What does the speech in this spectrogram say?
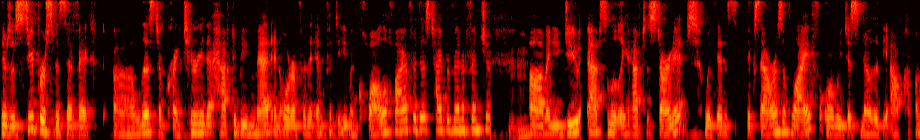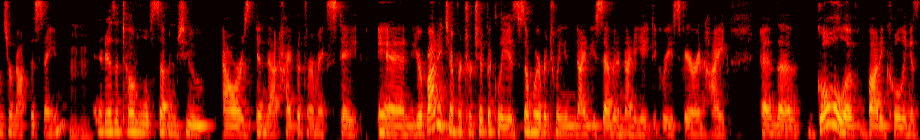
there's a super specific uh, list of criteria that have to be met in order for the infant to even qualify for this type of intervention. Mm-hmm. Um, and you do absolutely have to start it within six hours of life, or we just know that the outcomes are not the same. Mm-hmm. And it is a total of 72 hours in that hypothermic state. And your body temperature typically is somewhere between 97 and 98 degrees Fahrenheit. And the goal of body cooling is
